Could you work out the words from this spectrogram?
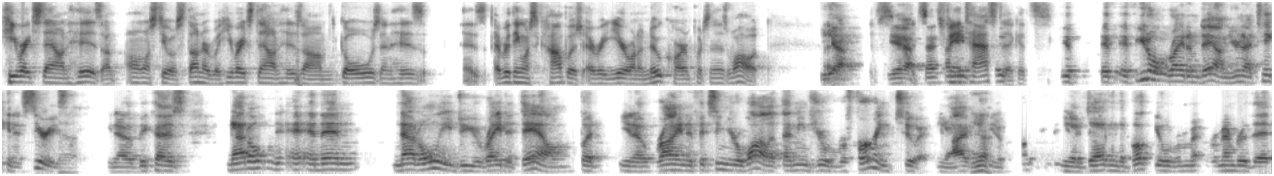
He writes down his. I don't want to steal his thunder, but he writes down his um, goals and his is everything he wants to accomplish every year on a note card and puts in his wallet. Yeah, it's, yeah, it's, it's fantastic. I mean, it's if, if if you don't write them down, you're not taking it seriously. Yeah. You know, because not only and then not only do you write it down, but you know, Ryan, if it's in your wallet, that means you're referring to it. You know, I yeah. you know, you know, Doug in the book, you'll rem- remember that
